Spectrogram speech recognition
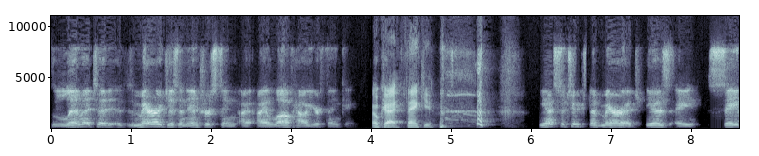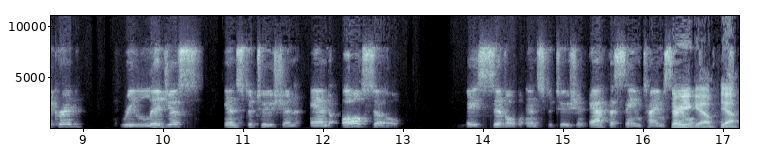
limited marriage is an interesting. I, I love how you're thinking. Okay, thank you. the institution of marriage is a sacred religious institution and also a civil institution at the same time. There you go. Yeah.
